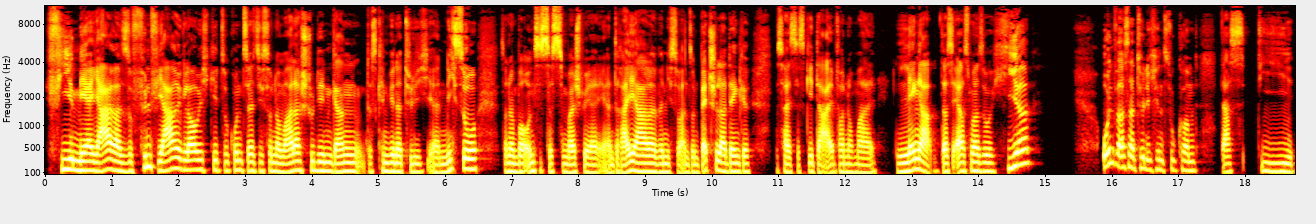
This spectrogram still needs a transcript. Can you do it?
viel mehr Jahre, also so fünf Jahre, glaube ich, geht so grundsätzlich so ein normaler Studiengang. Das kennen wir natürlich eher nicht so, sondern bei uns ist das zum Beispiel eher drei Jahre, wenn ich so an so einen Bachelor denke. Das heißt, es geht da einfach nochmal länger. Das erstmal so hier. Und was natürlich hinzukommt, dass die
